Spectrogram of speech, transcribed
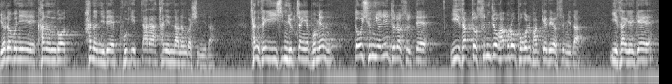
여러분이 가는 곳 하는 일에 복이 따라다닌다는 것입니다. 창세기 26장에 보면 또 흉년이 들었을 때 이삭도 순종함으로 복을 받게 되었습니다. 이삭에게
